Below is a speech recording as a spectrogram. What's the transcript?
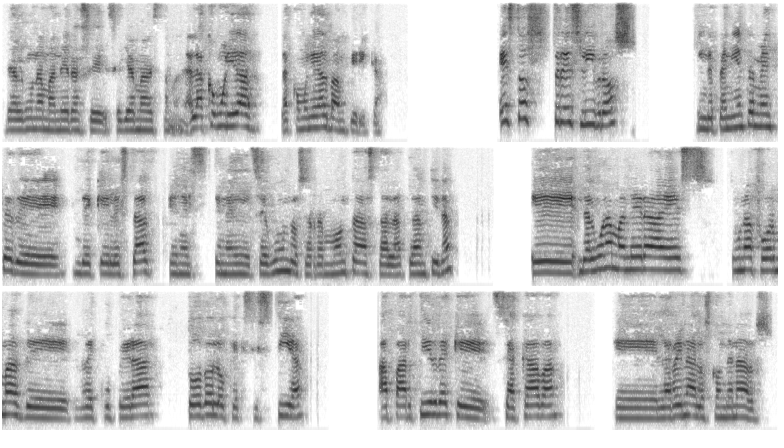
de alguna manera se, se llama de esta manera, la comunidad, la comunidad vampírica. Estos tres libros independientemente de, de, que el Estado en el, en el, segundo se remonta hasta la Atlántida, eh, de alguna manera es una forma de recuperar todo lo que existía a partir de que se acaba eh, La Reina de los Condenados.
